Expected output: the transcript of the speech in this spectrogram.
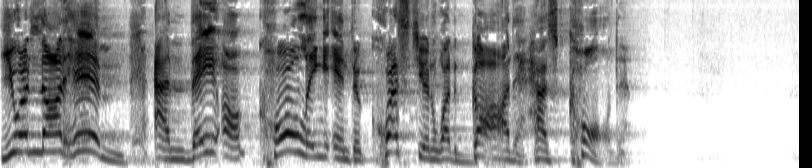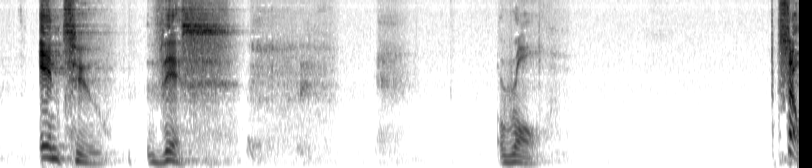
You are not him. And they are calling into question what God has called into this role. So,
